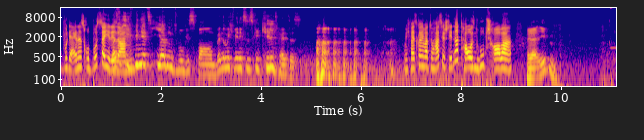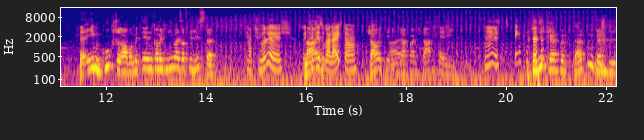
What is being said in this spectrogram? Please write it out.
Obwohl, der eine ist robuster hier, dieser. Weißt du, ich bin jetzt irgendwo gespawnt, wenn du mich wenigstens gekillt hättest. Ich weiß gar nicht, was du hast. Hier stehen da tausend Hubschrauber. Ja, eben. Ja eben, Hubschrauber, mit denen komme ich niemals auf die Liste. Natürlich. Ich finde die sogar leichter. Schau, ich sehe dich gerade beim Starten, Sandy. Hm, ich bin Ich gerade beim Daten, Sandy.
